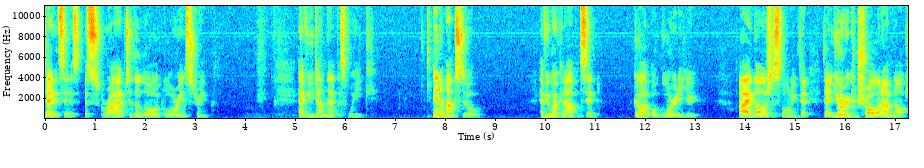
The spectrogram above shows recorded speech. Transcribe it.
David says, Ascribe to the Lord glory and strength. Have you done that this week? In amongst it all, have you woken up and said, God, all glory to you? I acknowledge this morning that, that you're in control and I'm not.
